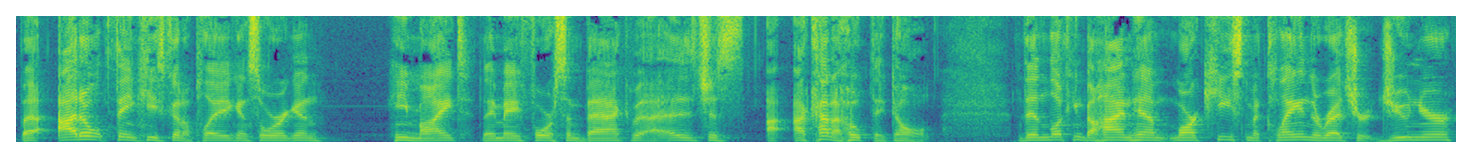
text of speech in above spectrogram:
But I don't think he's going to play against Oregon. He might. They may force him back, but it's just, I, I kind of hope they don't. Then looking behind him, Marquis McClain, the redshirt junior,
